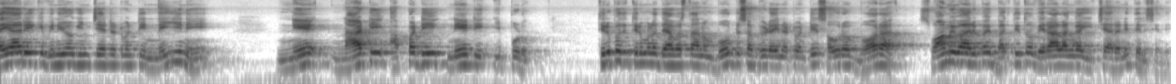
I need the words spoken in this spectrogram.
తయారీకి వినియోగించేటటువంటి నెయ్యిని నే నాటి అప్పటి నేటి ఇప్పుడు తిరుపతి తిరుమల దేవస్థానం బోర్డు సభ్యుడైనటువంటి సౌరవ్ బోరా స్వామివారిపై భక్తితో విరాళంగా ఇచ్చారని తెలిసింది.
